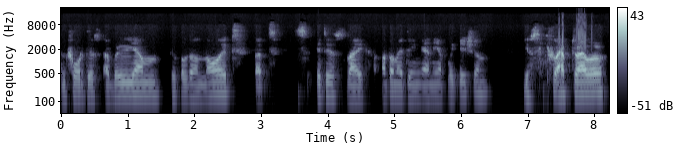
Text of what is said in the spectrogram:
and fourth is Abberium. People don't know it, but it is like automating any application using WebDriver.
